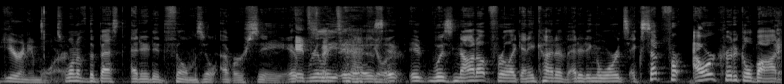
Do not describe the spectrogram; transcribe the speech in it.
here anymore. It's one of the best edited films you'll ever see. It It's really is. It, it was not up for like any kind of editing awards except for our critical body.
